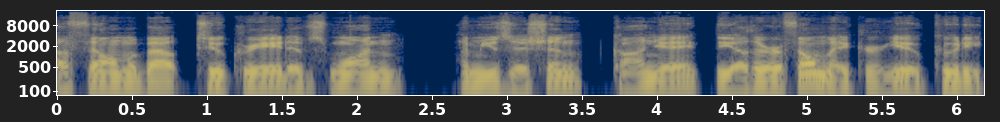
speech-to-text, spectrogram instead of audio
a film about two creatives one, a musician, Kanye, the other, a filmmaker, you, Coodie.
